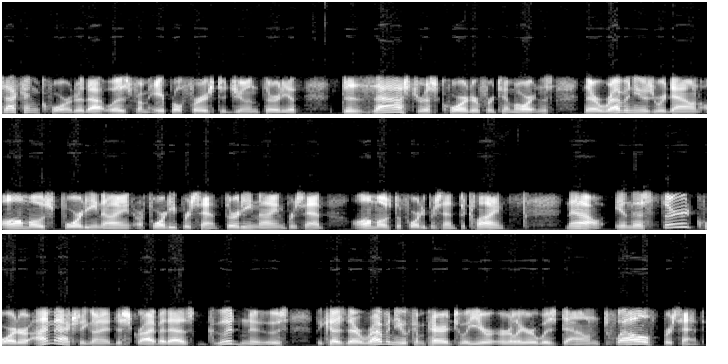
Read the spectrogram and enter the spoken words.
second quarter. That was from April 1st to June 30th. Disastrous quarter for Tim Hortons. Their revenues were down almost 49 or 40 percent, 39 percent, almost a 40 percent decline. Now, in this third quarter, I'm actually going to describe it as good news because their revenue compared to a year earlier was down 12 percent.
